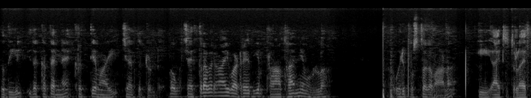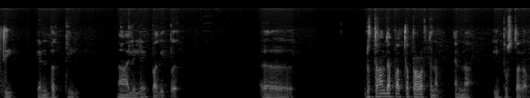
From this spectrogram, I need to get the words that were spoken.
കൃതിയിൽ ഇതൊക്കെ തന്നെ കൃത്യമായി ചേർത്തിട്ടുണ്ട്. അപ്പോൾ ചരിത്രപരമായി വളരെയധികം പ്രാധാന്യമുള്ള ഒരു പുസ്തകമാണ് ഈ ആയിരത്തി തൊള്ളായിരത്തി എൺപത്തി നാലിലെ പതിപ്പ്. വൃത്താന്ത പത്രപ്രവർത്തനം എന്ന ഈ പുസ്തകം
